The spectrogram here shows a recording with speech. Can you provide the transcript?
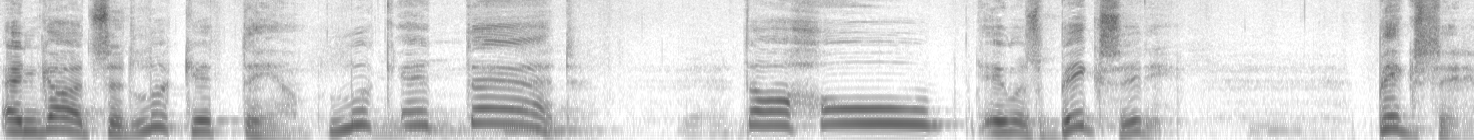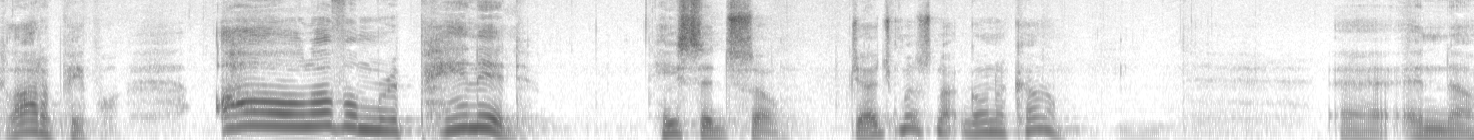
And God said, Look at them. Look at that. The whole, it was a big city. Big city, a lot of people. All of them repented. He said, So, judgment's not going to come. Uh, and uh,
